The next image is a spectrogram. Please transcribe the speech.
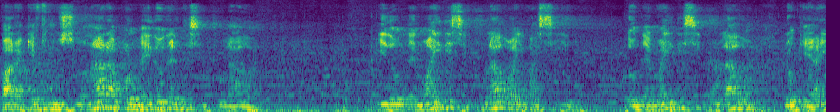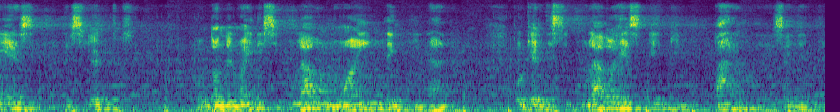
para que funcionara por medio del discipulado. Y donde no hay discipulado hay vacío. Donde no hay discipulado lo que hay es desiertos. Donde no hay discipulado no hay identidad. Porque el discipulado es el que imparte esa identidad.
